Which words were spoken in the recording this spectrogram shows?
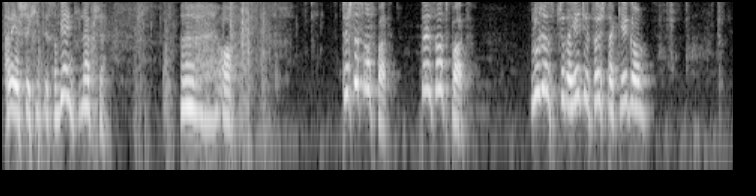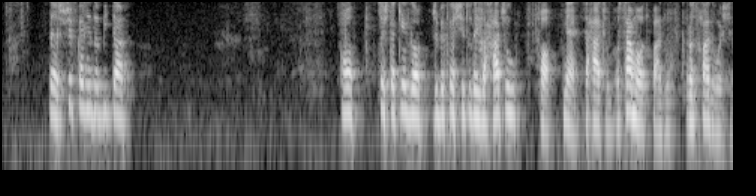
Ale jeszcze hity są większe, lepsze. O. Przecież to jest odpad. To jest odpad. Ludziom sprzedajecie coś takiego, też szywka niedobita. O, coś takiego, żeby ktoś się tutaj zahaczył. O, nie, zahaczył, o, samo odpadło, rozpadło się.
